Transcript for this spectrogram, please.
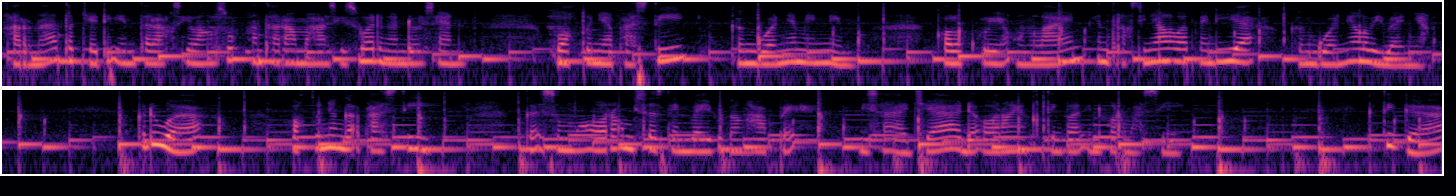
karena terjadi interaksi langsung antara mahasiswa dengan dosen. Waktunya pasti, gangguannya minim. Kalau kuliah online, interaksinya lewat media, gangguannya lebih banyak. Kedua, waktunya nggak pasti. Gak semua orang bisa standby pegang HP bisa aja ada orang yang ketinggalan informasi. Ketiga,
